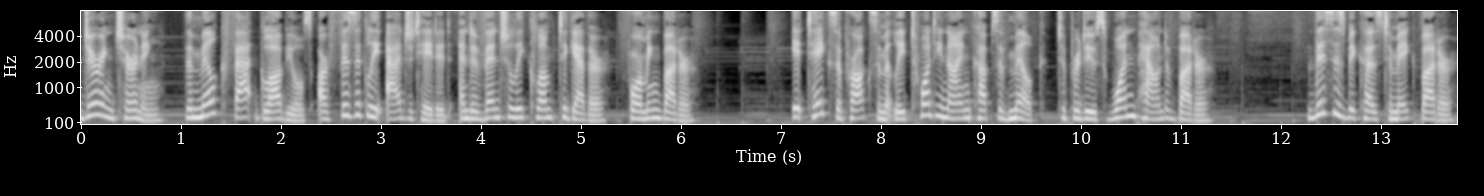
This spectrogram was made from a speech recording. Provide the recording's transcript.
During churning, the milk fat globules are physically agitated and eventually clump together, forming butter. It takes approximately 29 cups of milk to produce 1 pound of butter. This is because to make butter,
